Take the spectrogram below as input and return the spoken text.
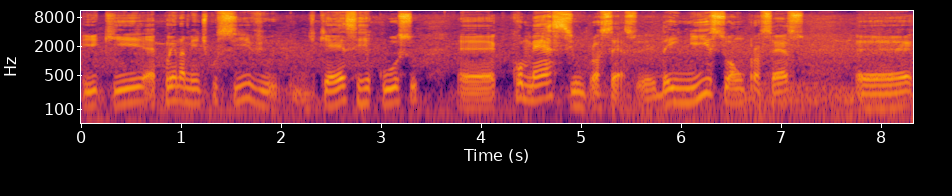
e que é plenamente possível de que esse recurso é, comece um processo, dê início a um processo é,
